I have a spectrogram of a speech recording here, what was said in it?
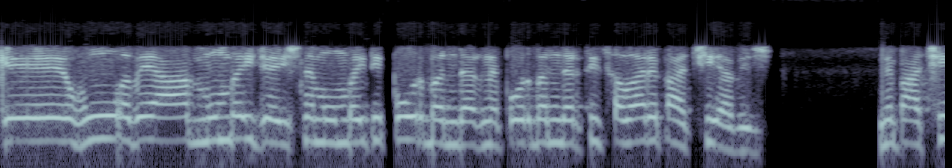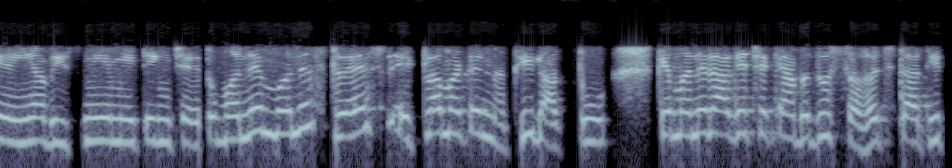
કે હું હવે આ મુંબઈ જઈશ ને મુંબઈથી પોરબંદર ને પોરબંદરથી સવારે પાછી આવીશ ને પાછી અહીંયા વીસમી મીટિંગ છે તો મને મને સ્ટ્રેસ એટલા માટે નથી લાગતું કે મને લાગે છે કે આ બધું સહજતાથી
